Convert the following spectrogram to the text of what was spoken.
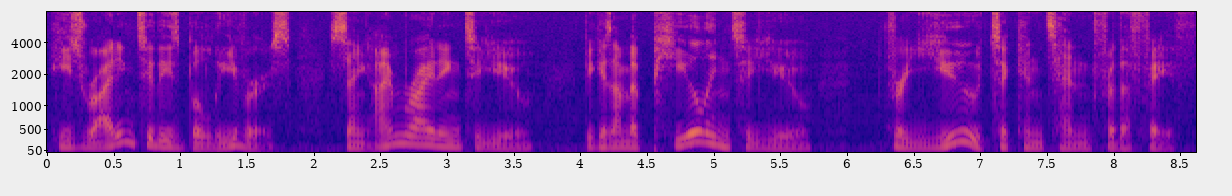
He's writing to these believers saying, I'm writing to you because I'm appealing to you for you to contend for the faith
